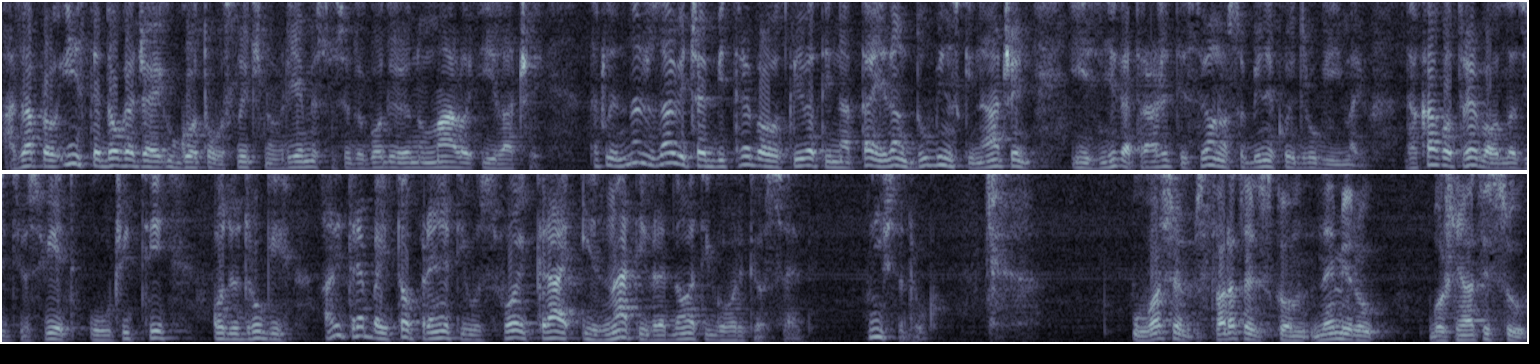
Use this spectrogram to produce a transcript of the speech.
a zapravo iste događaje u gotovo slično vrijeme su se dogodili u jednom maloj ilači. Dakle, naš zavičaj bi trebalo otkrivati na taj jedan dubinski način i iz njega tražiti sve one osobine koje drugi imaju. Da kako treba odlaziti u svijet, učiti od drugih, ali treba i to prenijeti u svoj kraj i znati, vrednovati i govoriti o sebi. Ništa drugo. U vašem stvarateljskom nemiru bošnjaci su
